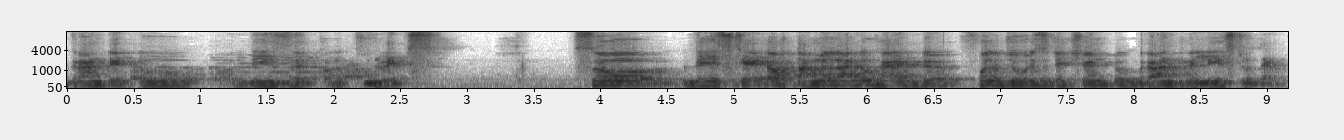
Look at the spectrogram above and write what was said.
granted to these uh, convicts. So the state of Tamil Nadu had full jurisdiction to grant release to them.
